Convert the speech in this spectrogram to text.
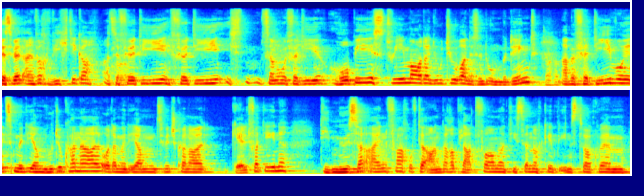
Das wird einfach wichtiger. Also ja. für die, für die, ich sag mal, für die Hobby-Streamer oder YouTuber, das sind unbedingt. Aha. Aber für die, wo jetzt mit ihrem YouTube-Kanal oder mit ihrem Twitch-Kanal Geld verdienen, die müssen einfach auf der anderen Plattform, die es dann noch gibt, Instagram,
